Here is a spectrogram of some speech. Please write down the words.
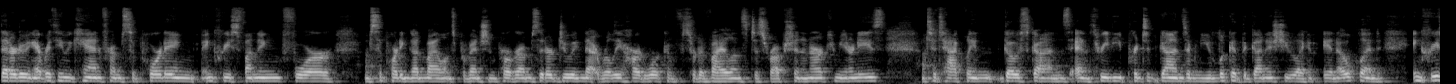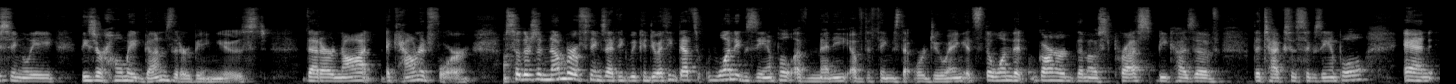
that are doing everything we can from supporting increased funding for um, supporting gun violence prevention programs that are doing that really hard work of sort of violence disruption in our communities to tackling ghost guns and 3D printed guns. I mean, you look at the gun issue like in Oakland, increasingly, these are homemade guns that are being used that are not accounted for. So there's a number of things I think we can do. I think that's one example of many of the things that we're doing. It's the one that garnered the most press because of the Texas example. And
